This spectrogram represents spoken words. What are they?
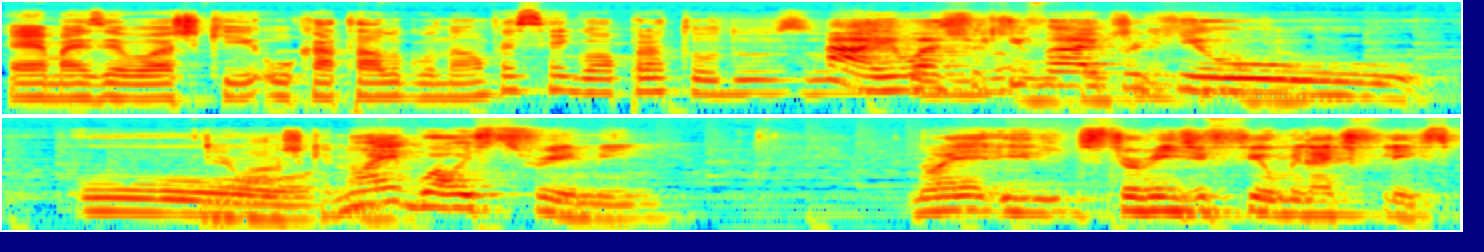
É, mas eu acho que o catálogo não vai ser igual pra todos os. Ah, eu todos acho que vai, porque o. O. Eu acho que não. não. é igual streaming. Não é streaming de filme, Netflix.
